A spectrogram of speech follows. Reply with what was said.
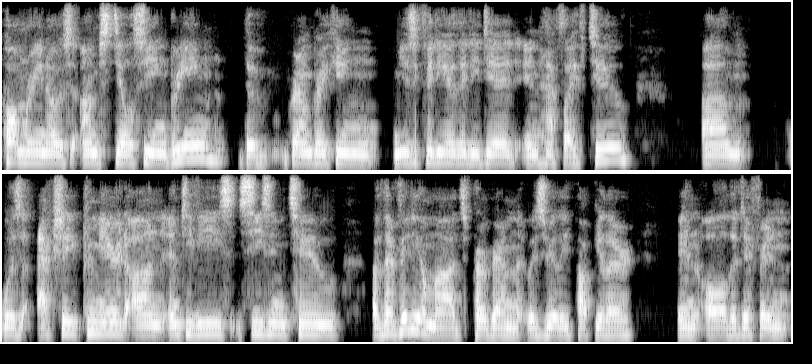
Paul Marino's I'm Still Seeing Breen, the groundbreaking music video that he did in Half Life 2, um, was actually premiered on MTV's season two of their video mods program that was really popular in all the different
